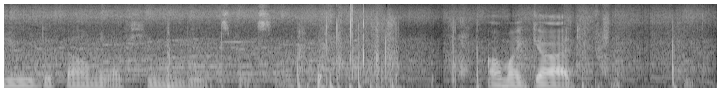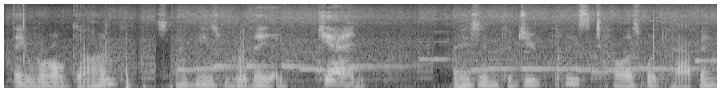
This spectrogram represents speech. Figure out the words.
new development of human beings, basically. Oh my god. They were all gone? So that means we were late again! Mason, could you please tell us what happened?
